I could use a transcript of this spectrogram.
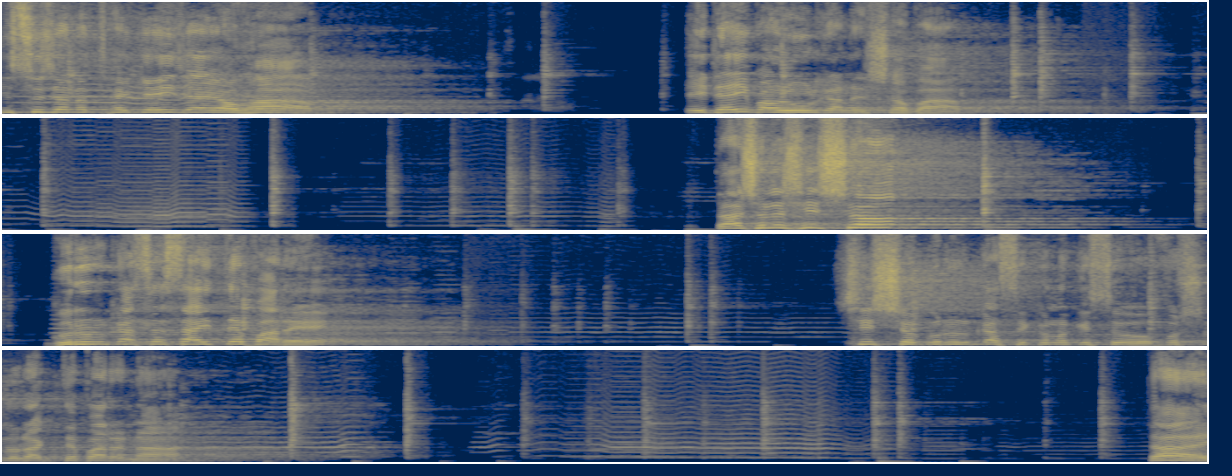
কিছু যেন থেকেই যায় অভাব। এটাই বাউল গানের স্বভাব। তো আসলে শিষ্য গুরুর কাছে চাইতে পারে। শিষ্য গুরুর কাছে কোনো কিছু প্রশ্ন রাখতে পারে না। তাই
